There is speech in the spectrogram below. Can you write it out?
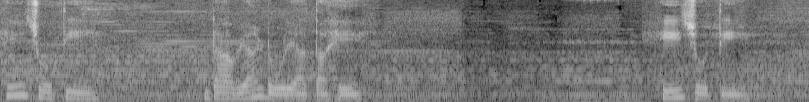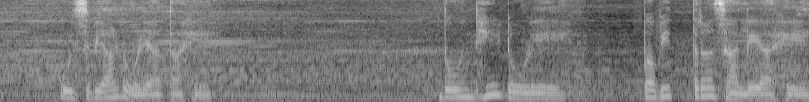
हे ज्योती डाव्या डोळ्यात आहे. ही ज्योती उजव्या डोळ्यात आहे. दोन्ही डोळे पवित्र झाले आहेत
